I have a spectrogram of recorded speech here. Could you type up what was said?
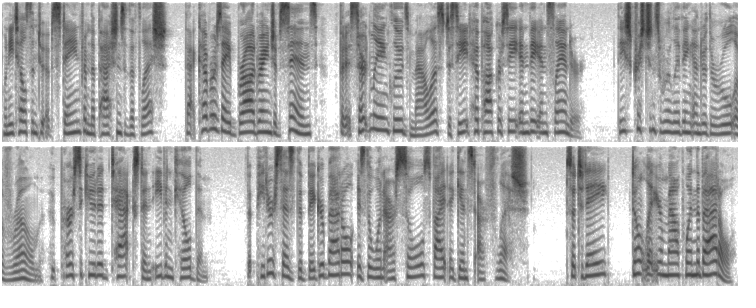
when he tells them to abstain from the passions of the flesh, that covers a broad range of sins, but it certainly includes malice, deceit, hypocrisy, envy, and slander. These Christians were living under the rule of Rome, who persecuted, taxed, and even killed them. But Peter says the bigger battle is the one our souls fight against our flesh. So today, don't let your mouth win the battle.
